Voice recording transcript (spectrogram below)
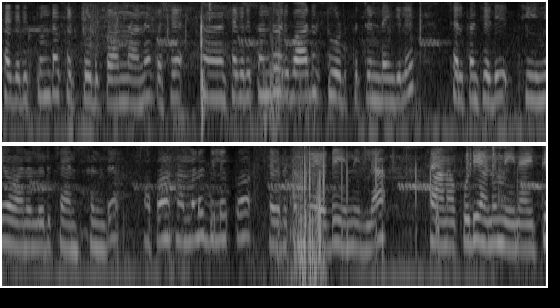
ചകിരിത്തുണ്ടൊക്കെ ഇട്ട് കൊടുക്കാവുന്നതാണ്. പക്ഷേ ചകിരിത്തുണ്ട് ഒരുപാട് ഇട്ട് കൊടുത്തിട്ടുണ്ടെങ്കിൽ ചിലപ്പം ചെടി ചീഞ്ഞു പോകാനുള്ളൊരു ചാൻസ് ഉണ്ട്. അപ്പോൾ നമ്മൾ ഇതിലിപ്പോൾ ചകിരിത്തുണ്ട് ആഡ് ചെയ്യുന്നില്ല. ചാണകപ്പൊടിയാണ് മെയിനായിട്ട്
